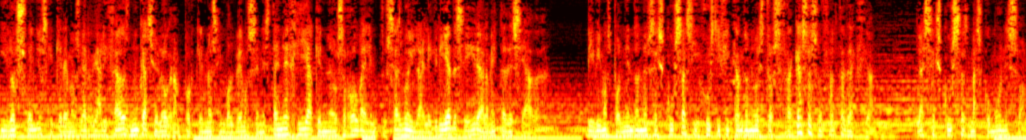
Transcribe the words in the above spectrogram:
y los sueños que queremos ver realizados nunca se logran porque nos envolvemos en esta energía que nos roba el entusiasmo y la alegría de seguir a la meta deseada vivimos poniéndonos excusas y justificando nuestros fracasos o falta de acción. Las excusas más comunes son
